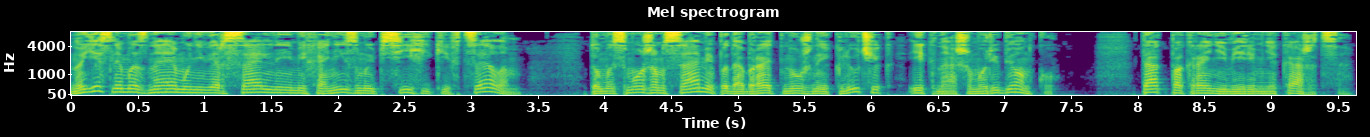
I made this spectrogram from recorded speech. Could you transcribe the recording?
Но если мы знаем универсальные механизмы психики в целом, то мы сможем сами подобрать нужный ключик и к нашему ребенку. Так, по крайней мере, мне кажется.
